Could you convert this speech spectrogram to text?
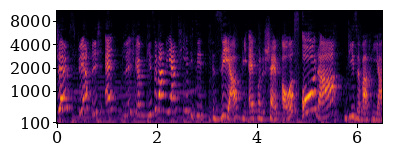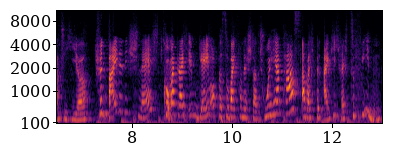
Shelves fertig. Endlich. Wir haben diese Variante hier. Die sieht sehr wie Elf on the Shelf aus. Oder diese Variante hier. Ich finde beide nicht schlecht. Ich gucke mal gleich im Game, ob das soweit von der Statur her passt. Aber ich bin eigentlich recht zufrieden.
